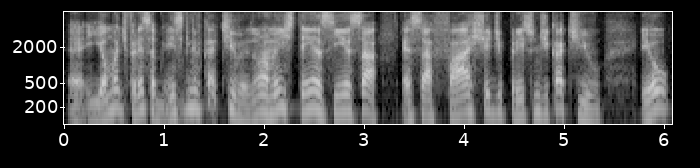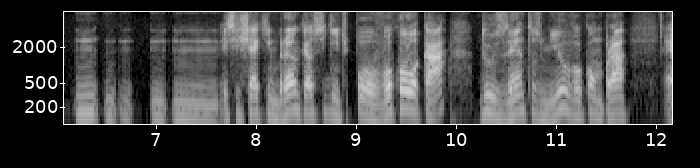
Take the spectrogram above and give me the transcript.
É, e é uma diferença bem significativa. Normalmente tem assim essa, essa faixa de preço indicativo. Eu, esse cheque em branco é o seguinte: pô, vou colocar 200 mil, vou comprar é,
